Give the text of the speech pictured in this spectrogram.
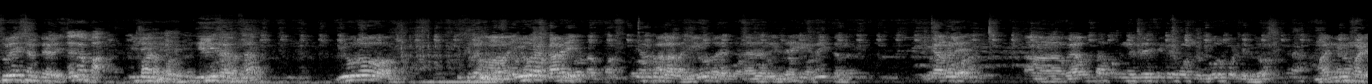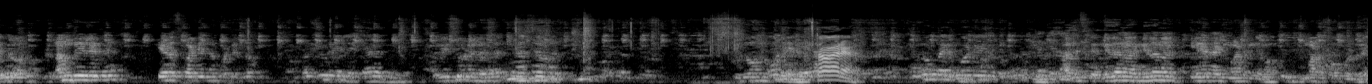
ಸುರೇಶ್ ಅಂತ ಹೇಳಿ. ಇಲ್ಲಿ ಇಲ್ಲಿದ್ದಾರೆ ಸರ್. ಇವರು ಇವರ ಗಾಡಿ ಈಗಾಗಲೇ ವ್ಯವಸ್ಥಾಪಕ ನಿರ್ದೇಶಕರಿಗೆ ಒಂದು ದೂರು ಕೊಟ್ಟಿದ್ರು ಮನವಿ ಮಾಡಿದ್ರು ನಮ್ದು ಎಲ್ಲಿದೆ ಕೆ ಆರ್ ಎಸ್ ಪಾಟೀಲ್ ಕೊಟ್ಟಿದ್ರು ನಿಧಾನ ನಿಧಾನ ಕ್ಲಿಯರ್ ಆಗಿ ಮಾಡಿ ನೀವು. ಇದು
